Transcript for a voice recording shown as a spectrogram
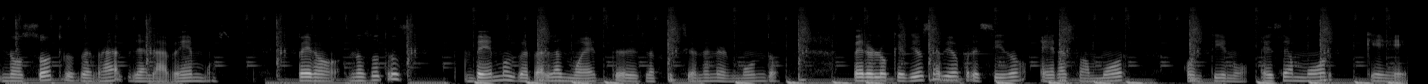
nosotros, ¿verdad? Le alabemos. Pero nosotros vemos, ¿verdad? Las muertes, la aflicción en el mundo. Pero lo que Dios había ofrecido era su amor continuo, ese amor que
